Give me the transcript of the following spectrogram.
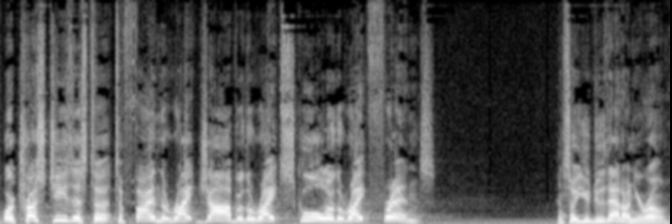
or trust Jesus to, to find the right job or the right school or the right friends. And so you do that on your own.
